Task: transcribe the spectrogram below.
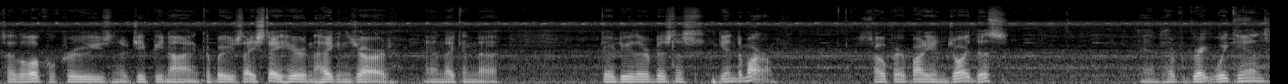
So the local crew using the GP9 caboose, they stay here in the Hagans yard and they can uh, go do their business again tomorrow. So I hope everybody enjoyed this and have a great weekend.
